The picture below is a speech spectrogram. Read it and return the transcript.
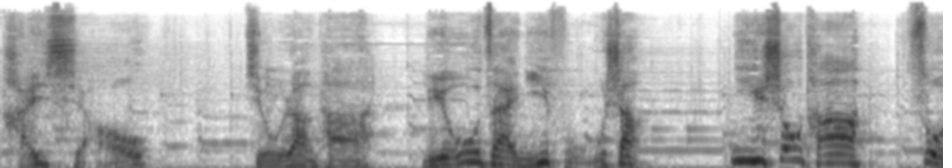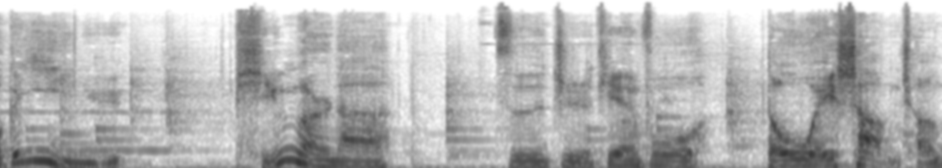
还小，就让他。”留在你府上，你收她做个义女。平儿呢，资质天赋都为上乘，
